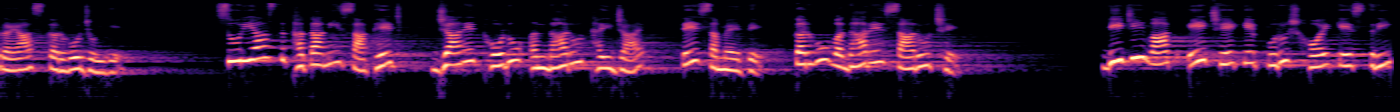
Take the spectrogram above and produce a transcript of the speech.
પ્રયાસ કરવો જોઈએ. સૂર્યાસ્ત થતાની સાથે જ જ્યારે થોડું અંધારું થઈ જાય, તે સમયે તે કરવું વધારે સારું છે. બીજી વાત એ છે કે પુરુષ હોય કે સ્ત્રી,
